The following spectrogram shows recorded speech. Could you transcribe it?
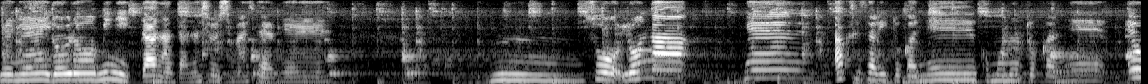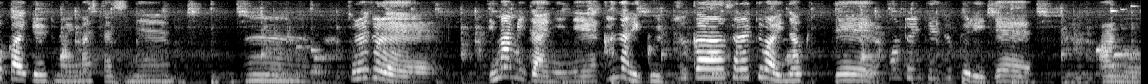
でね、いろいろ見に行ったなんて話をしましたよね。うーん、そう、いろんなね、アクセサリーとかね、小物とかね、絵を描いてる人もいましたしね。うん、それぞれ今みたいにね、かなりグッズ化されてはいなくて、本当に手作りで、あの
